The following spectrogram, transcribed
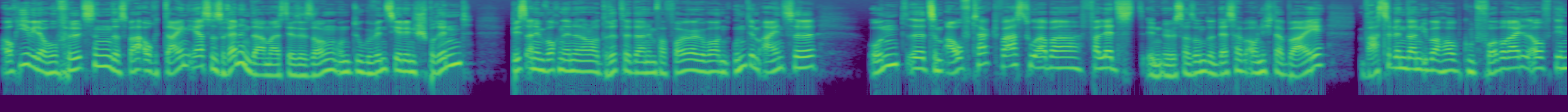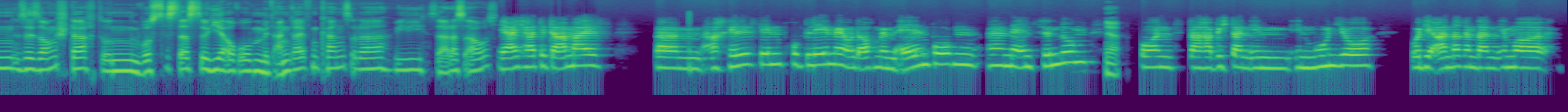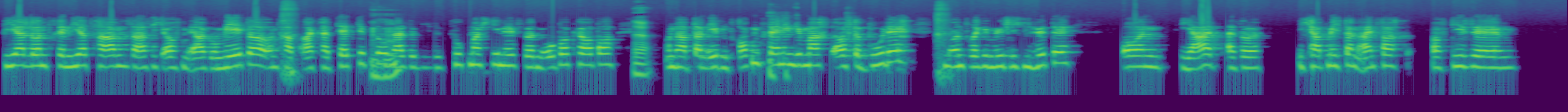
Auch hier wieder Hochfilzen. Das war auch dein erstes Rennen damals der Saison und du gewinnst hier den Sprint. Bis an dem Wochenende auch noch Dritte dann im Verfolger geworden und im Einzel. Und äh, zum Auftakt warst du aber verletzt in Östersund und deshalb auch nicht dabei. Warst du denn dann überhaupt gut vorbereitet auf den Saisonstart und wusstest, dass du hier auch oben mit angreifen kannst oder wie sah das aus? Ja, ich hatte damals ähm, Achillessehnenprobleme und auch mit dem Ellenbogen äh, eine Entzündung. Ja. Und da habe ich dann in, in Munio, wo die anderen dann immer Biathlon trainiert haben, saß ich auf dem Ergometer und habe AKZ gezogen, mhm. also diese Zugmaschine für den Oberkörper ja. und habe dann eben Trockentraining gemacht auf der Bude in unserer gemütlichen Hütte. Und ja, also ich habe mich dann einfach auf diese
